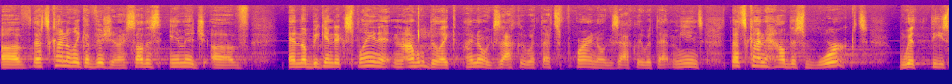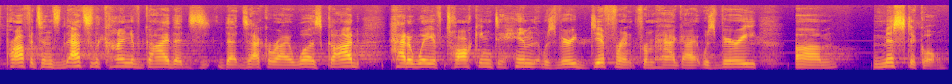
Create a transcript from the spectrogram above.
of, that's kind of like a vision. I saw this image of, and they'll begin to explain it. And I will be like, I know exactly what that's for. I know exactly what that means. That's kind of how this worked with these prophets. And that's the kind of guy that, that Zechariah was. God had a way of talking to him that was very different from Haggai. It was very um, mystical.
